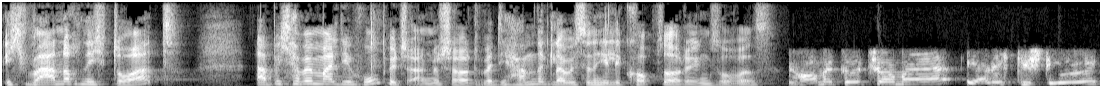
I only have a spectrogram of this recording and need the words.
ich war noch nicht dort, aber ich habe mir mal die Homepage angeschaut, weil die haben da glaube ich so einen Helikopter oder irgend sowas. Ich habe mich dort schon mal, ehrlich gestehe,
